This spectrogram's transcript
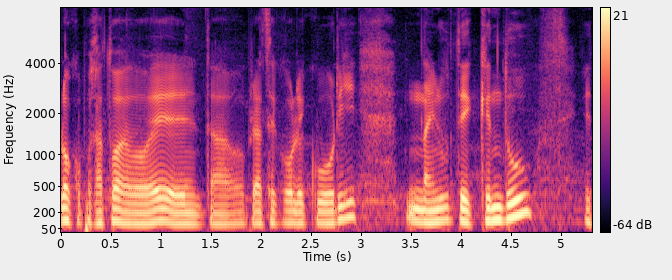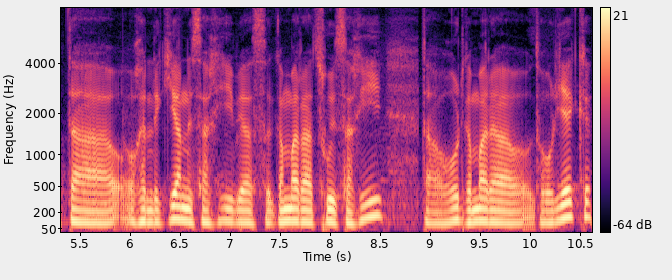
blok operatua edo, eh, eta operatzeko leku hori, nahi dute kendu, eta horren lekian ezagri, behaz, gambara atzu ezagri, eta hori gambara horiek,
